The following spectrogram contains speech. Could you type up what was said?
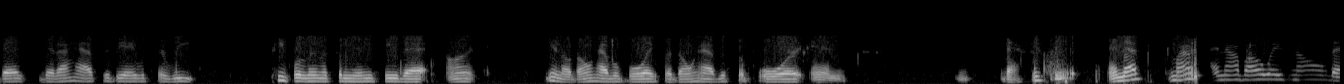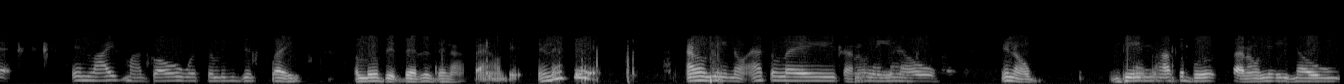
that that I have to be able to reach people in the community that aren't, you know, don't have a voice or don't have the support, and that's just it. And that's my. And I've always known that in life, my goal was to leave this place a little bit better than I found it, and that's it. I don't need no accolades. I don't mm-hmm. need no, you know, big pocketbooks. I don't need no.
